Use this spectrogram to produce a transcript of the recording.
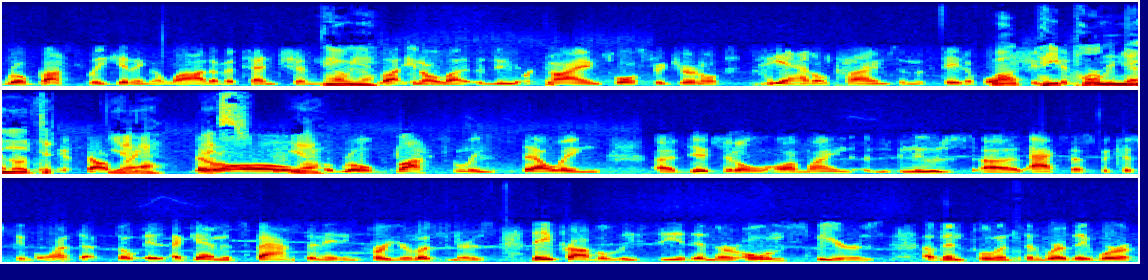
robustly getting a lot of attention. Oh yeah, you know, New York Times, Wall Street Journal, Seattle Times, in the state of Washington. Well, people we need it. Yeah, they're all yeah. robustly selling. Uh, digital online news uh, access because people want that. So it, again, it's fascinating for your listeners. They probably see it in their own spheres of influence and where they work.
